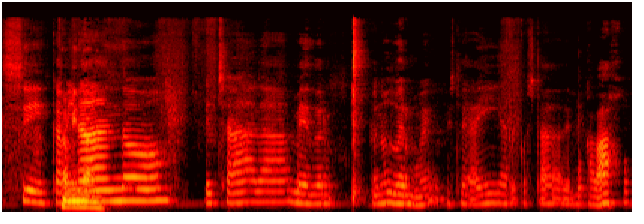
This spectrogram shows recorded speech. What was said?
Sí, caminando, echada, me duermo. Pero no duermo, ¿eh? Estoy ahí recostada de boca abajo.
